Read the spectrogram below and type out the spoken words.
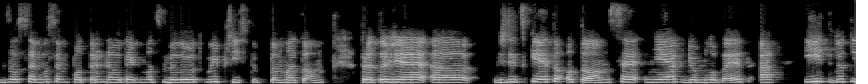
zase musím potrhnout, jak moc miluju tvůj přístup v tomhletom, protože uh, vždycky je to o tom se nějak domluvit a jít do té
